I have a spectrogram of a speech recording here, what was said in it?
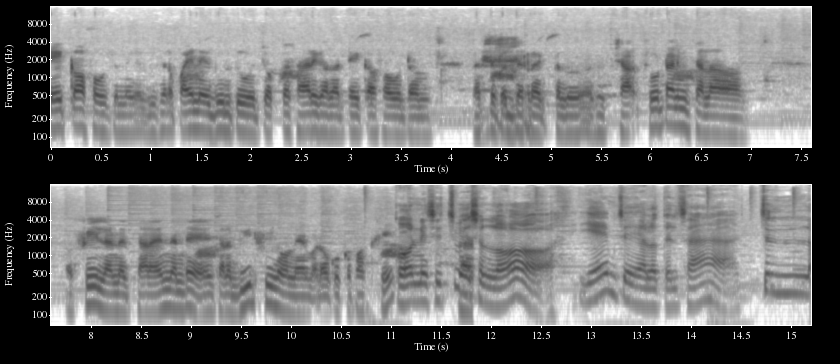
టేక్ ఆఫ్ అవుతున్నాయి కదా చూసారా? పైన ఎగురుతూ వచ్చి ఒక్కసారిగా అలా టేక్ ఆఫ్ అవ్వటం పెద్ద పెద్ద రెక్కలు అది చా చూడటానికి చాలా ఫీల్ అనేది చాలా ఏంటంటే చాలా బ్యూటిఫుల్గా ఉన్నాయి అనమాట ఒక్కొక్క పక్షి. కొన్ని సిచ్యువేషన్లో ఏం చేయాలో తెలుసా? చిల్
